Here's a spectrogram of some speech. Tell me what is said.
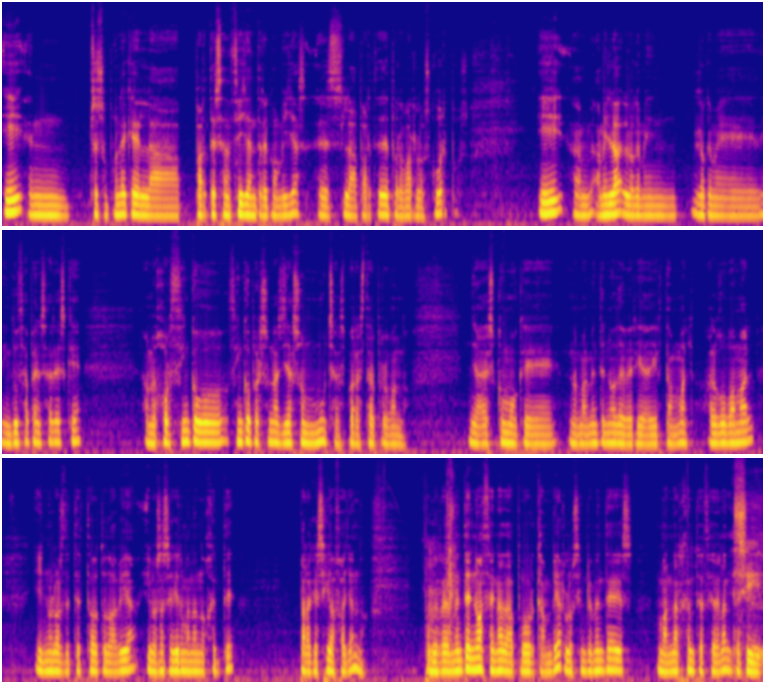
y se supone que la parte sencilla, entre comillas, es la parte de probar los cuerpos. Y a, mí lo, que me, lo que me induce a pensar es que a lo mejor cinco, cinco personas ya son muchas para estar probando. Ya es como que normalmente no debería ir tan mal. Algo va mal y no lo has detectado todavía y vas a seguir mandando gente para que siga fallando. Porque mm. realmente no hace nada por cambiarlo, simplemente es mandar gente hacia adelante. Sí,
